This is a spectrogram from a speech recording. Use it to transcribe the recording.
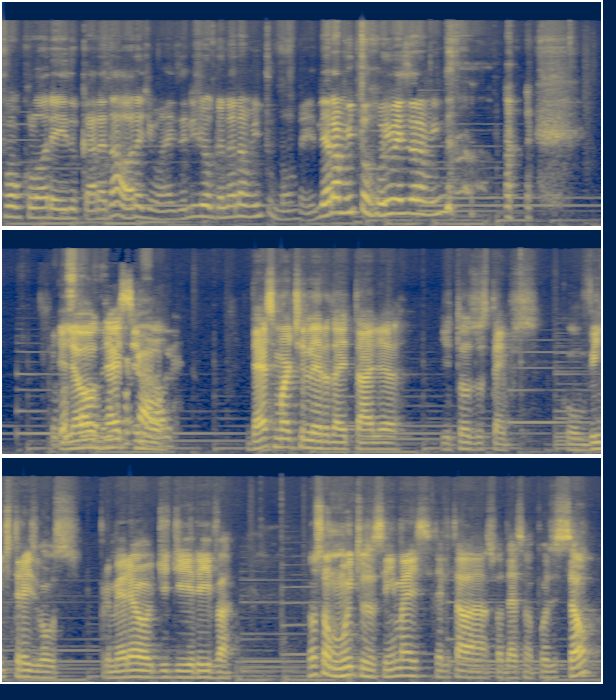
folclore aí do cara. É da hora demais. Ele jogando era muito bom, velho. Ele era muito ruim, mas era muito. ele é o décimo, décimo artilheiro da Itália de todos os tempos, com 23 gols. O primeiro é o Didi Riva. Não são muitos assim, mas ele tá na sua décima posição.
